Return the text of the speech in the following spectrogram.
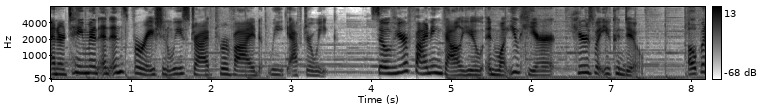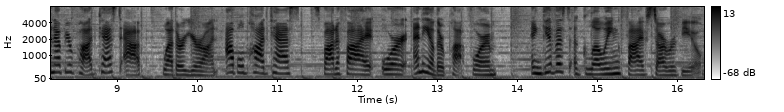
entertainment, and inspiration we strive to provide week after week. So if you're finding value in what you hear, here's what you can do open up your podcast app, whether you're on Apple Podcasts, Spotify, or any other platform, and give us a glowing five star review.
